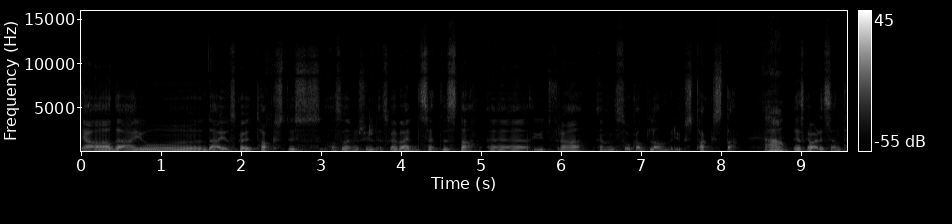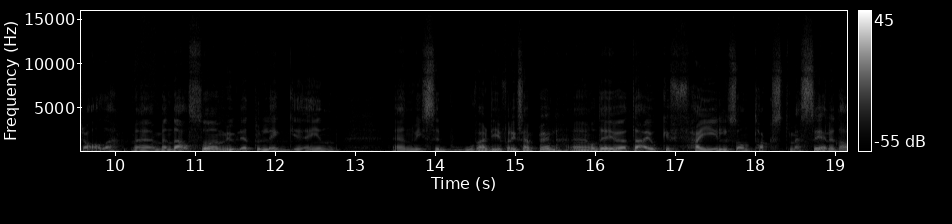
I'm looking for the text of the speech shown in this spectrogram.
Ja, det er jo, det er jo skal jo takstes, altså unnskyld, skal jo verdsettes da, eh, ut fra en såkalt landbrukstakst. da. Ja, Det skal være det sentrale. Eh, Men det er også mulighet til å legge inn en viss boverdi f.eks. Og det gjør at det er jo ikke feil sånn takstmessig, eller da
